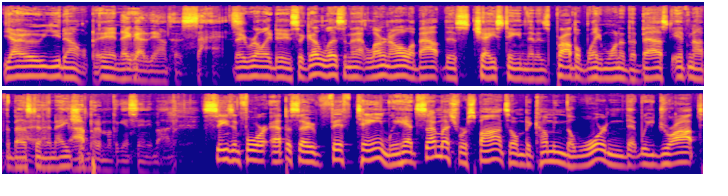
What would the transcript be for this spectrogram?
Yo, you don't, and They've got it down to science. They really do. So go listen to that. Learn all about this chase team that is probably one of the best, if not the best, in the nation. I put them up against anybody. season four, episode 15. We had so much response on becoming the warden that we dropped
